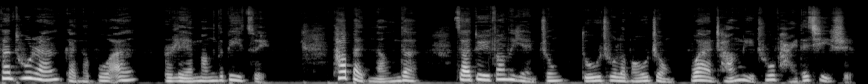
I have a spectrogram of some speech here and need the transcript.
但突然感到不安。而连忙的闭嘴，他本能的在对方的眼中读出了某种不按常理出牌的气势。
